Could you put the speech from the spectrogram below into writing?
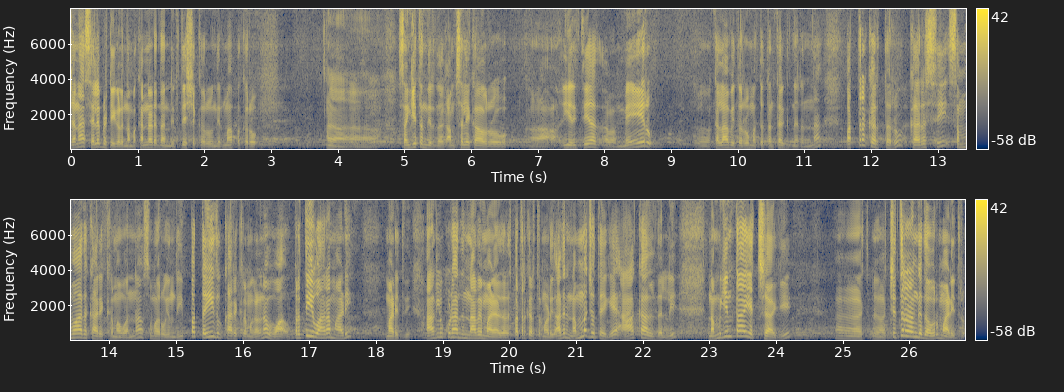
ಜನ ಸೆಲೆಬ್ರಿಟಿಗಳು, ನಮ್ಮ ಕನ್ನಡದ ನಿರ್ದೇಶಕರು, ನಿರ್ಮಾಪಕರು ಸಂಗೀತ ನಿರ್ದ ಹಂಸಲೇಖ ಅವರು ಈ ರೀತಿಯ ಮೇರು ಕಲಾವಿದರು ಮತ್ತು ತಂತ್ರಜ್ಞರನ್ನು ಪತ್ರಕರ್ತರು ಕರೆಸಿ ಸಂವಾದ ಕಾರ್ಯಕ್ರಮವನ್ನು ಸುಮಾರು ಒಂದು ಇಪ್ಪತ್ತೈದು ಕಾರ್ಯಕ್ರಮಗಳನ್ನ ವಾ, ಪ್ರತಿ ವಾರ ಮಾಡಿ, ಮಾಡಿದ್ವಿ. ಆಗಲೂ ಕೂಡ ಅದನ್ನು ನಾವೇ ಮಾಡಿ ಪತ್ರಕರ್ತರು ಮಾಡಿದ್ವಿ. ಆದರೆ ನಮ್ಮ ಜೊತೆಗೆ ಆ ಕಾಲದಲ್ಲಿ ನಮಗಿಂತ ಹೆಚ್ಚಾಗಿ ಚಿತ್ರರಂಗದವರು ಮಾಡಿದರು.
